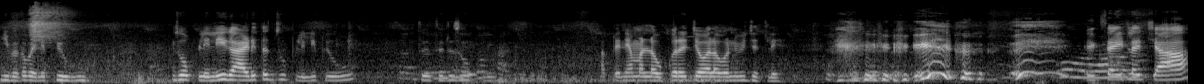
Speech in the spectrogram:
ही बघा पहिले पिऊ झोपलेली गाडीतच झोपलेली पिऊ. तरी तरी झोपली. आत्याने आम्हाला लवकरच जेवायला बनवी घेतले. एक साईडला चहा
